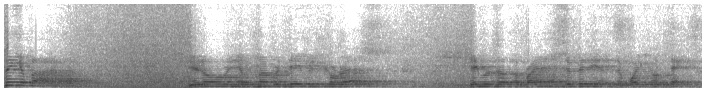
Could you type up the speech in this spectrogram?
Think about it. You know, you remember David Koresh? He was of the Branch Davidians in Waco, Texas.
